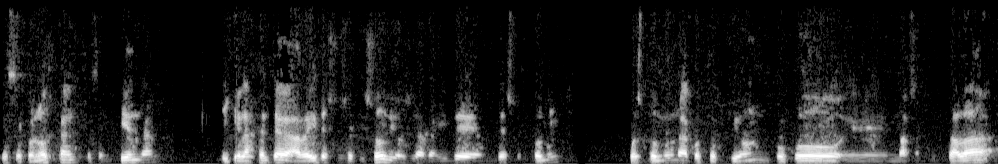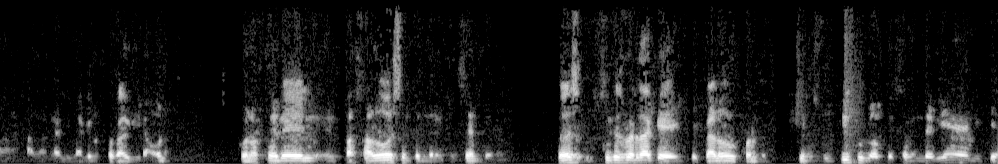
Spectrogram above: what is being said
que se conozcan, que se entiendan y que la gente a raíz de esos episodios y a raíz de, esos cómics pues tome una concepción un poco eh, más ajustada a la realidad que nos toca vivir ahora. Conocer el, pasado es entender el presente. Entonces, sí que es verdad que, claro, cuando tienes un título que se vende bien y que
